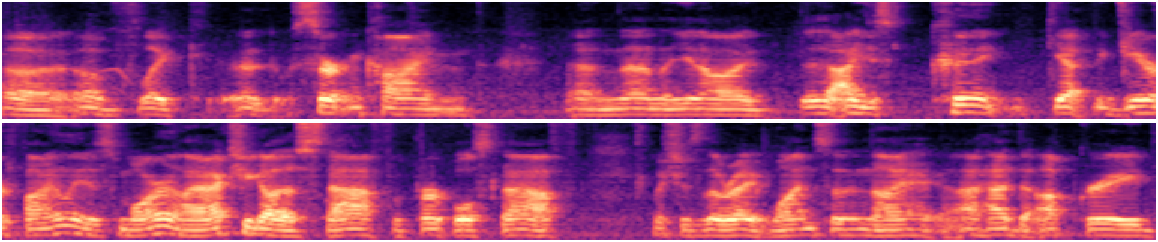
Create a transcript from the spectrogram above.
uh, of like a certain kind, and then you know I I just couldn't get the gear finally this morning. I actually got a staff, a purple staff, which is the right one. So then I I had to upgrade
